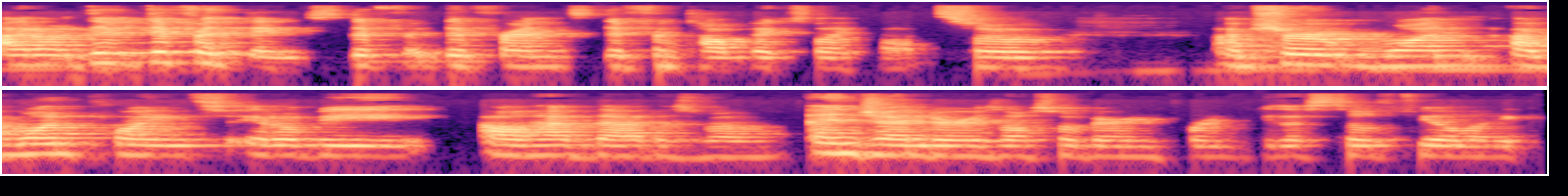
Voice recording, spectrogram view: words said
I don't know, different things, different different different topics like that. So I'm sure one at one point it'll be I'll have that as well. And gender is also very important because I still feel like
